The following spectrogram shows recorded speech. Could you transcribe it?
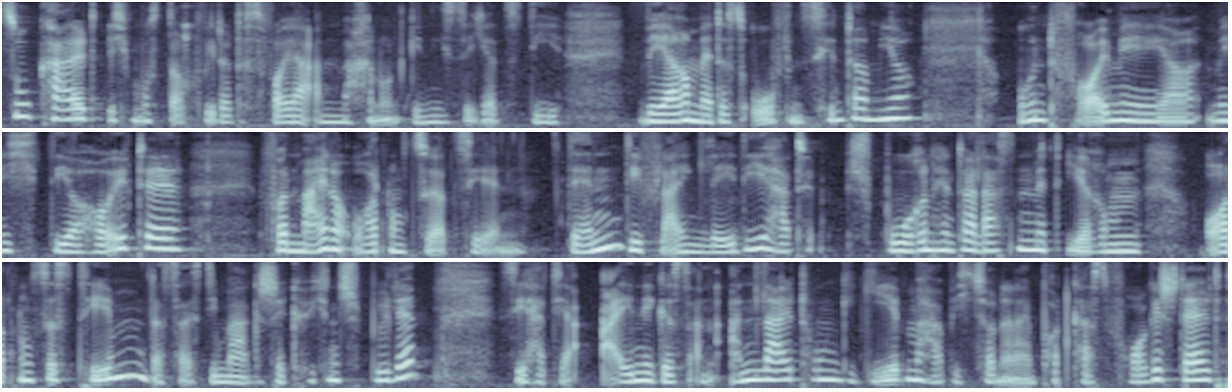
zu kalt. Ich muss doch wieder das Feuer anmachen und genieße jetzt die Wärme des Ofens hinter mir und freue mich, dir heute von meiner Ordnung zu erzählen denn die Flying Lady hat Spuren hinterlassen mit ihrem Ordnungssystem, das heißt die magische Küchenspüle. Sie hat ja einiges an Anleitungen gegeben, habe ich schon in einem Podcast vorgestellt.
